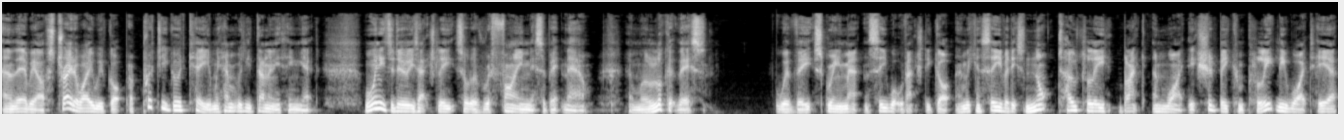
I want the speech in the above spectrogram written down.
And there we are. Straight away, we've got a pretty good key and we haven't really done anything yet. What we need to do is actually sort of refine this a bit now. And we'll look at this with the screen matte and see what we've actually got. And we can see that it's not totally black and white. It should be completely white here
